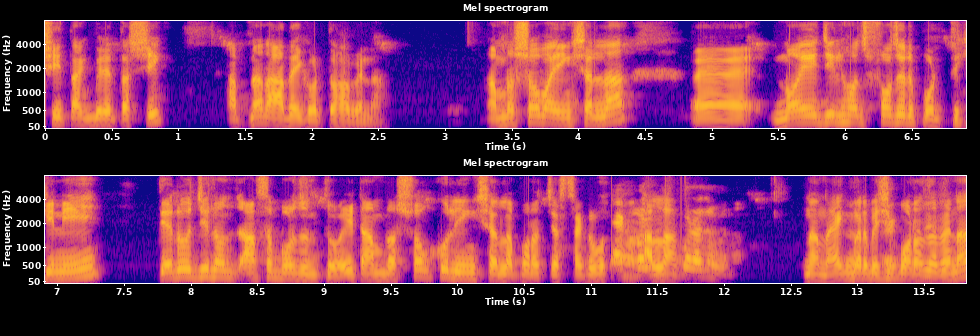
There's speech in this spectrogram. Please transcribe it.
সেই তাকবীরের তাশিক আপনার আদায় করতে হবে না। আমরা সবাই ইনশাল্লাহ আহ, নয় জিল হজ ফজরের পর থেকে নিয়ে তেরো জিল হজ আসা পর্যন্ত এটা আমরা সকলে ইনশাল্লাহ পড়ার চেষ্টা করব। আল্লাহ না না, একবার বেশি পড়া যাবে না।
